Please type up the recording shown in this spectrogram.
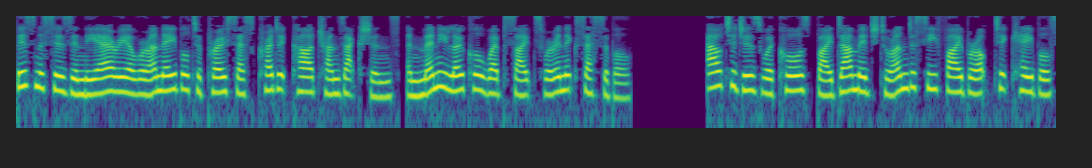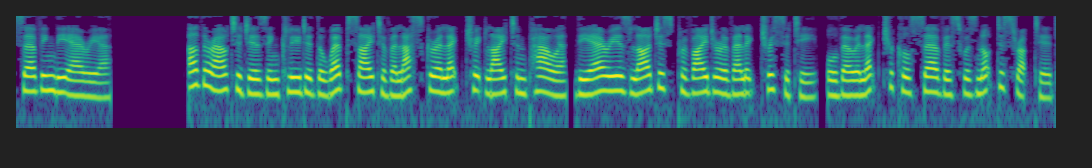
Businesses in the area were unable to process credit card transactions, and many local websites were inaccessible. Outages were caused by damage to undersea fiber optic cable serving the area. Other outages included the website of Alaska Electric Light and Power, the area's largest provider of electricity, although electrical service was not disrupted.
